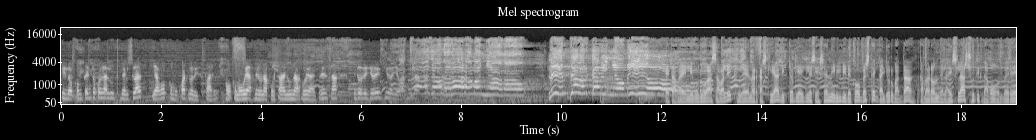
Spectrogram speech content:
y lo compenso con la luz del flash y hago como cuatro disparos. O como voy a hacer una portada en una rueda de prensa. Entonces yo decido llevarme una... Eta bai liburua zabalik lehen argazkia Victoria Iglesiasen ibilbideko beste gailur bat da. Kamaron de la isla zutik dago, bere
